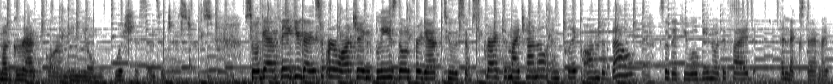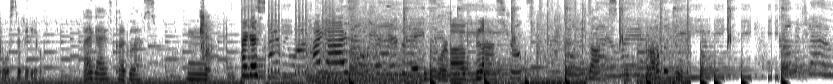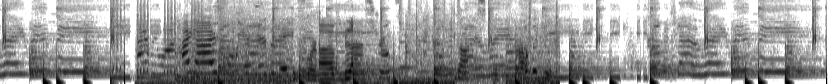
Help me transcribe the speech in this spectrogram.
mag-grant ko ang inyong wishes and suggestions. So again, thank you guys for watching. Please don't forget to subscribe to my channel and click on the bell so that you will be notified the next time I post a video. Bye guys. God bless. Mwah. Hi guys. Hi everyone. Hi guys. So we are here today For uh, blast strokes. dots. Come So we are here today For uh, blast strokes. dots. Fly away with me.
